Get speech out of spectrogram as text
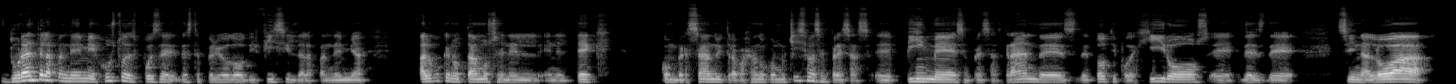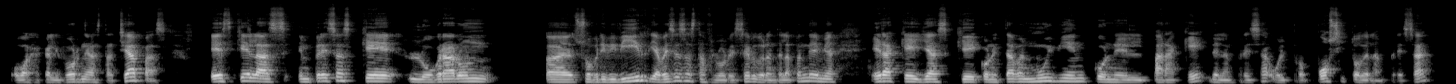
durante la pandemia y justo después de, este periodo difícil de la pandemia, algo que notamos en el, en el TEC, conversando y trabajando con muchísimas empresas, eh, pymes, empresas grandes, de todo tipo de giros, desde Sinaloa o Baja California hasta Chiapas, es que las empresas que lograron eh, sobrevivir y a veces hasta florecer durante la pandemia eran aquellas que conectaban muy bien con el para qué de la empresa o el propósito de la empresa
